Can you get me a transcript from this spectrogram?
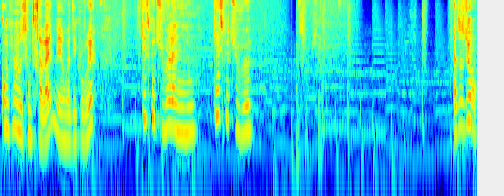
comprendre de son travail, mais on va découvrir. Qu'est-ce que tu veux là, Ninou? Qu'est-ce que tu veux? Ah. Attention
